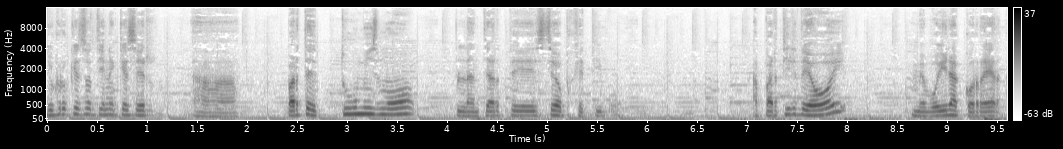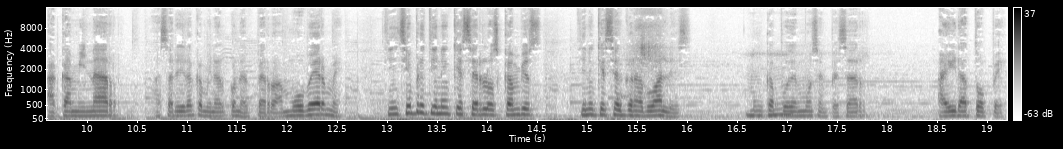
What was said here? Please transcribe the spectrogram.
Yo creo que eso tiene que ser uh, parte de tú mismo plantearte este objetivo. A partir de hoy me voy a ir a correr, a caminar, a salir a caminar con el perro, a moverme. siempre tienen que ser los cambios, tienen que ser graduales. Nunca podemos empezar a ir a tope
